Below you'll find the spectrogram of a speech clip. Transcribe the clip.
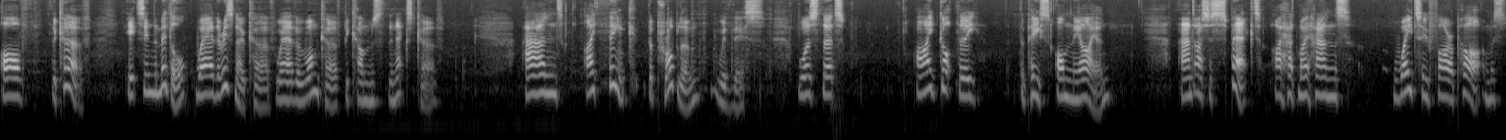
of the curve. It's in the middle where there is no curve, where the one curve becomes the next curve. And I think the problem with this was that I got the, the piece on the iron and I suspect I had my hands way too far apart and was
